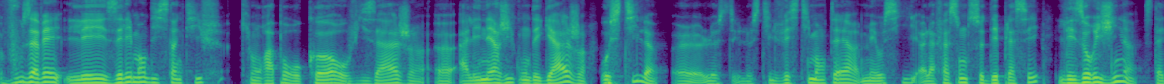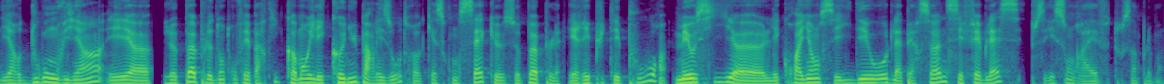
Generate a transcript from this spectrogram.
Vous avez les éléments distinctifs qui ont rapport au corps, au visage, euh, à l'énergie qu'on dégage, au style, le, style vestimentaire, mais aussi la façon de se déplacer, les origines, c'est-à-dire d'où on vient et le peuple dont on fait partie, comment il est connu par les autres, qu'est-ce qu'on sait que ce peuple est réputé pour, mais aussi les croyances et idéaux de la personne, ses faiblesses et son rêve, tout simplement.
